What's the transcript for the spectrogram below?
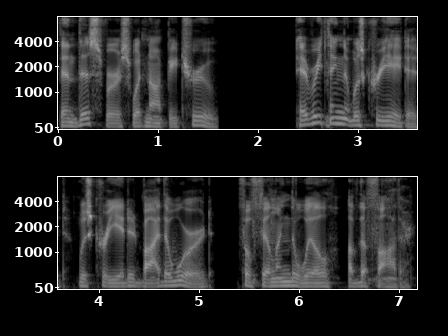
then this verse would not be true. Everything that was created was created by the Word, fulfilling the will of the Father.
